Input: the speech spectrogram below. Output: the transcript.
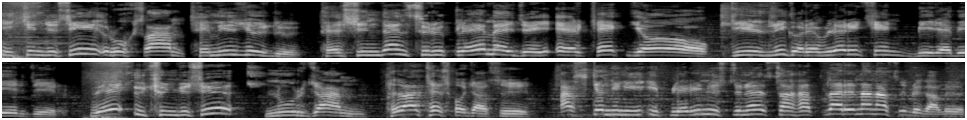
İkincisi Ruhsan, temiz yüzlü. Peşinden sürükleyemeyeceği erkek yok. Gizli görevler için birebirdir. Ve üçüncüsü Nurcan, pilates hocası. Az kendini iplerin üstüne saatlerine nasıl kalır.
